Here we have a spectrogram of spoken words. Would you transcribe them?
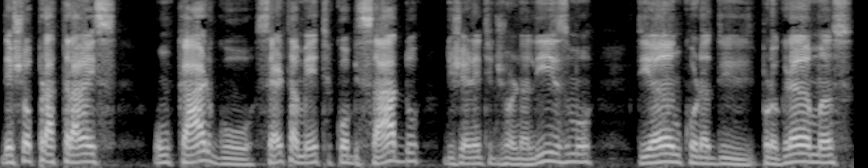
deixou para trás um cargo certamente cobiçado de gerente de jornalismo, de âncora de programas,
